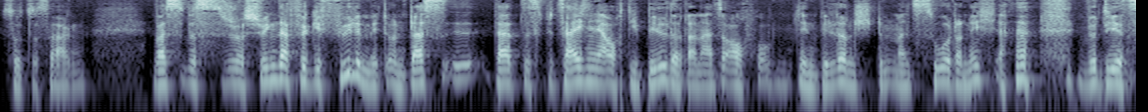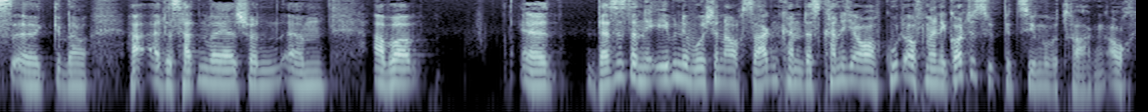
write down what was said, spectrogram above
sozusagen. was, was, was schwingen da für Gefühle mit? Und das, äh, das bezeichnen ja auch die Bilder dann, also auch den Bildern stimmt man zu oder nicht, wird jetzt, äh, genau, das hatten wir ja schon, ähm, aber äh, das ist dann eine Ebene, wo ich dann auch sagen kann, das kann ich auch gut auf meine Gottesbeziehung übertragen, auch,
